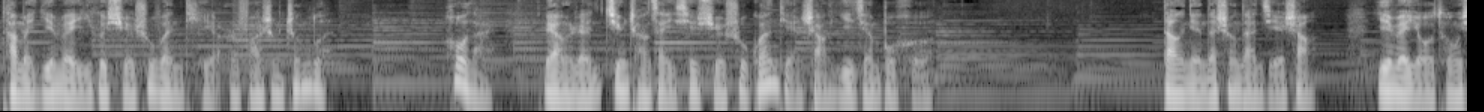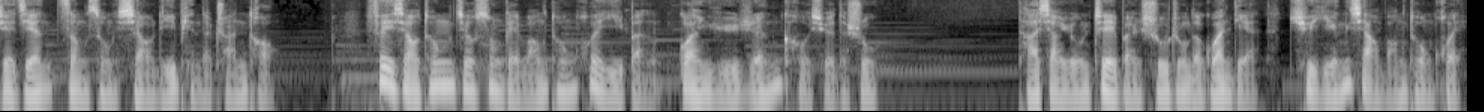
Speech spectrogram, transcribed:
他们因为一个学术问题而发生争论，后来两人经常在一些学术观点上意见不合。当年的圣诞节上。因为有同学间赠送小礼品的传统，费孝通就送给王同惠一本关于人口学的书。他想用这本书中的观点去影响王同惠。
